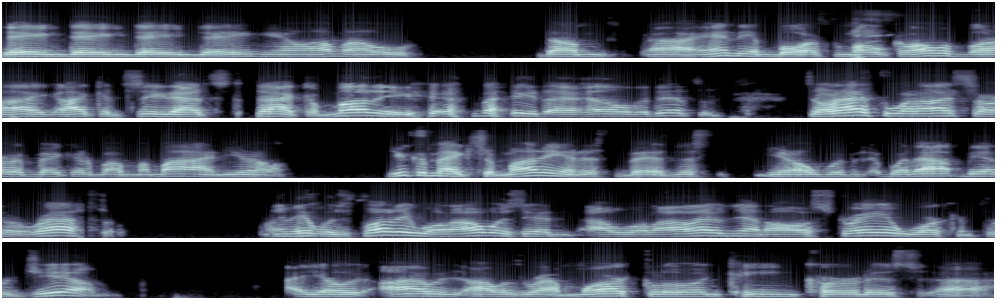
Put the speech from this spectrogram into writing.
ding, ding, ding, ding. You know, I'm an old dumb uh, Indian boy from Oklahoma, but I, I could see that stack of money made a hell of a difference. So that's what I started making about my mind. You know, you can make some money in this business, you know, with, without being a wrestler. And it was funny while I was in while I was in Australia working for Jim. I, you know, I was I was around Mark Lewin, King Curtis, uh,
